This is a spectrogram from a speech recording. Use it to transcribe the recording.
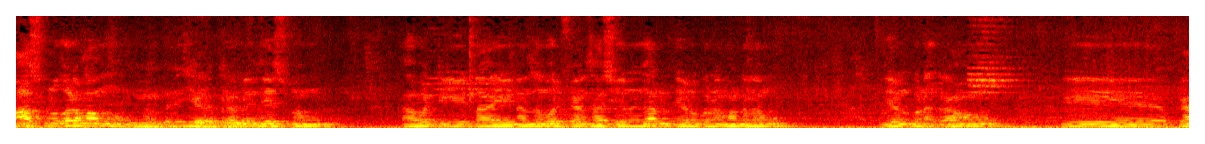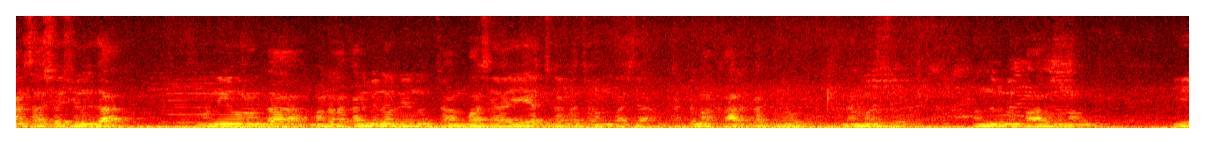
మాస్కులు కూడా మేము కంపెనీ చేసుకున్నాము కాబట్టి ఇట్లా ఈ నందమూరి ఫ్యాన్స్ అసోసియేషన్గా దేవనకొండ మండలము దేవనకొండ గ్రామము ఈ ఫ్యాన్స్ అసోసియేషన్గా మేము అంతా మండల కన్వీనర్ నేను చాంద్ భాష ఏహెచ్ గట్ల చాంద్ భాష అట్లా మా కార్యకర్తలు మెంబర్స్ అందరూ మేము పాల్గొన్నాము. ఈ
